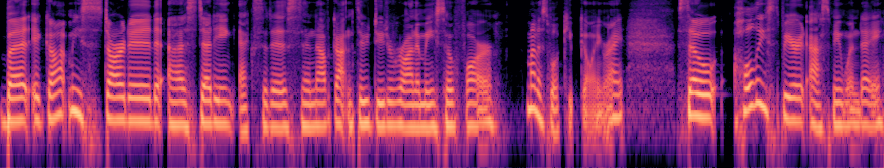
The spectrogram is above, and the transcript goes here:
But it got me started uh, studying Exodus, and I've gotten through Deuteronomy so far. Might as well keep going, right? So Holy Spirit asked me one day,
